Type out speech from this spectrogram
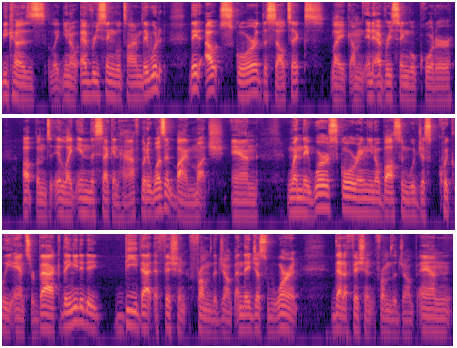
because like you know every single time they would they'd outscore the Celtics like um in every single quarter up until like in the second half but it wasn't by much. And when they were scoring you know Boston would just quickly answer back. They needed to be that efficient from the jump and they just weren't that efficient from the jump. And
